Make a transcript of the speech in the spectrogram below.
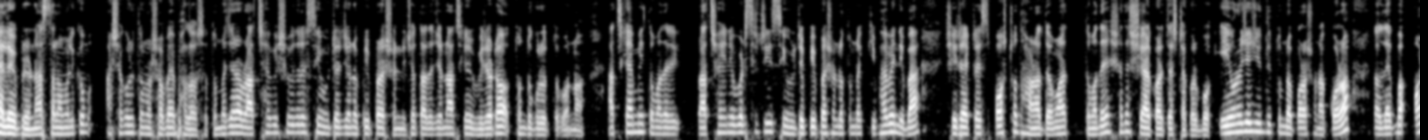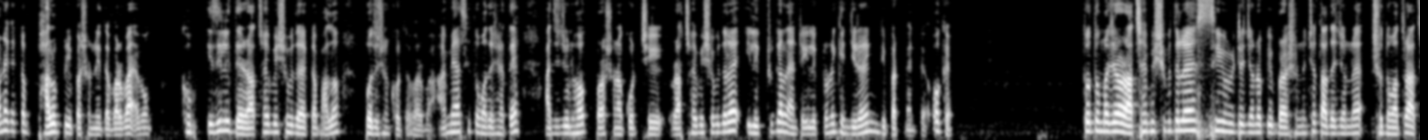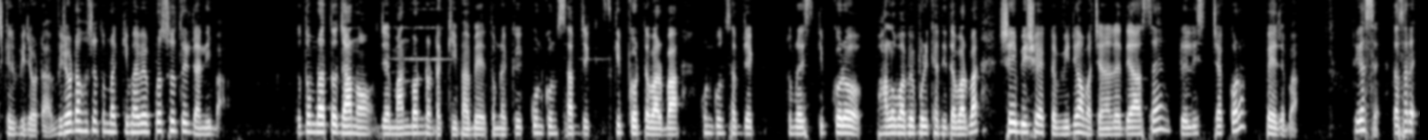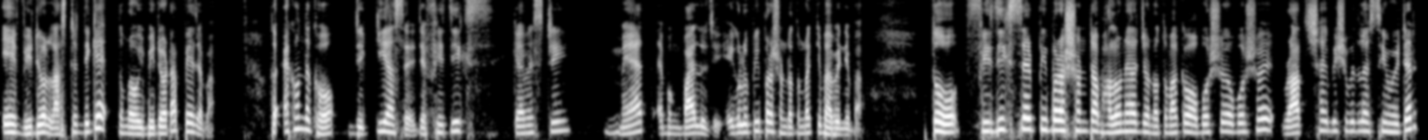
Hello everyone, আসসালামু আলাইকুম। আশা করি তোমরা সবাই ভালো আছো। তোমরা যারা রাজশাহী বিশ্ববিদ্যালয়ের সিউটের জন্য প্রিপারেশন নিচ্ছ, তাদের জন্য আজকের ভিডিওটা অত্যন্ত গুরুত্বপূর্ণ। আজকে আমি তোমাদের রাজশাহী ইউনিভার্সিটি সিউটের প্রিপারেশনটা তোমরা কীভাবে নিবা সেটা একটা স্পষ্ট ধারণা তোমার, তোমাদের সাথে শেয়ার করার চেষ্টা করব। এই অনুযায়ী যদি তোমরা পড়াশোনা করো, তাহলে দেখবা অনেক একটা ভালো প্রিপারেশন নিতে পারবা এবং খুব ইজিলিতে রাজশাহী বিশ্ববিদ্যালয়ে একটা ভালো পজিশন করতে পারবা। আমি আছি তোমাদের সাথে আজিজুল হক, পড়াশোনা করছি রাজশাহী বিশ্ববিদ্যালয়ে ইলেকট্রিক্যাল অ্যান্ড ইলেকট্রনিক ইঞ্জিনিয়ারিং ডিপার্টমেন্টে ওকে তো তোমরা যারা রাজশাহী বিশ্ববিদ্যালয়ে সি ইউনিটের জন্য প্রিপারেশন নিচ্ছ, তাদের জন্য শুধুমাত্র আজকের ভিডিওটা। ভিডিওটা হচ্ছে তোমরা কীভাবে প্রস্তুতিটা নিবা। তো তোমরা তো জানো যে মানবন্টনটা কীভাবে, তোমরা কোন কোন সাবজেক্ট স্কিপ করতে পারবা, কোন কোন সাবজেক্ট তোমরা স্কিপ করো ভালোভাবে পরীক্ষা দিতে পারবা, সেই বিষয়ে একটা ভিডিও আমার চ্যানেলে দেওয়া আছে প্লেলিস্ট চেক করো, পেয়ে যাবা। ঠিক আছে? তাছাড়া এই ভিডিও লাস্টের দিকে তোমরা ওই ভিডিওটা পেয়ে যাবা। তো এখন দেখো যে কি আছে, যে ফিজিক্স কেমিস্ট্রি ম্যাথ এবং বায়োলজি, এগুলো প্রিপারেশনটা তোমরা কীভাবে নেবা? তো ফিজিক্সের প্রিপারেশনটা ভালো নেওয়ার জন্য তোমাকে অবশ্যই অবশ্যই রাজশাহী বিশ্ববিদ্যালয়ের সিউইটের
